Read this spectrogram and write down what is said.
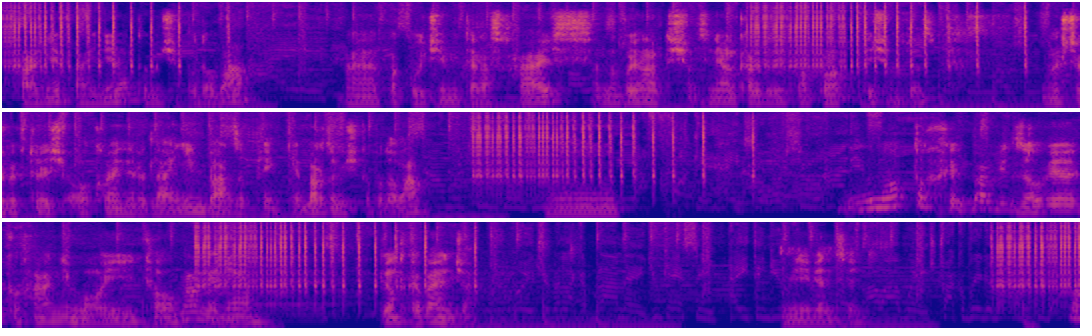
fajnie, fajnie, to mi się podoba. E, pakujcie mi teraz hajs, no bo ja na tysiąc nie mam, każdy z ma ponad tysiąc, więc jeszcze by któryś o kolejny redlining, bardzo pięknie, bardzo mi się to podoba. Mm. No to chyba widzowie, kochani moi, to mamy, nie? Piątka będzie. Mniej więcej. No,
